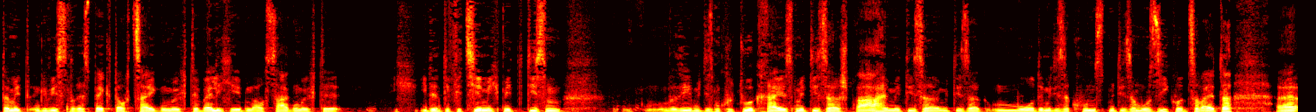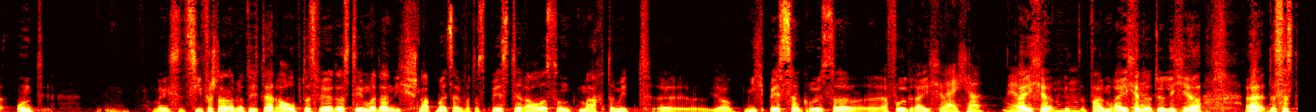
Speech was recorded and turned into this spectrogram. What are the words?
damit einen gewissen Respekt auch zeigen möchte, weil ich eben auch sagen möchte, ich identifiziere mich mit diesem mit diesem Kulturkreis, mit dieser Sprache, mit dieser, mit dieser Mode, mit dieser Kunst, mit dieser Musik und so weiter. Äh, und wenn ich es jetzt Sie verstanden habe, natürlich der Raub, das wäre das Thema dann, ich schnapp mir jetzt einfach das Beste raus und mache damit äh, ja, mich besser, größer, äh, erfolgreicher. Reicher. Ja. Reicher, mhm. vor allem reicher ja, natürlich, ja. ja. Äh, das heißt,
